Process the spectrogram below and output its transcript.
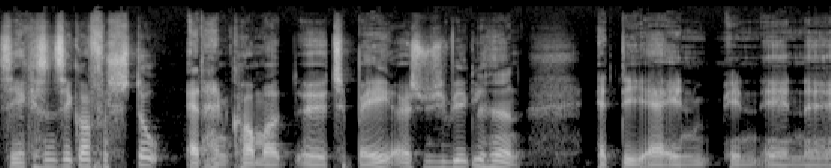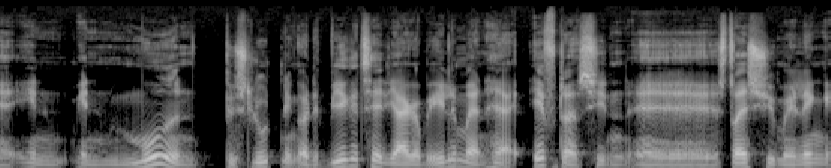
Så jeg kan sådan set godt forstå, at han kommer øh, tilbage, og jeg synes i virkeligheden, at det er en, en, en, øh, en, en moden beslutning, og det virker til, at Jacob Ellemann her efter sin øh, stresssygemelding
